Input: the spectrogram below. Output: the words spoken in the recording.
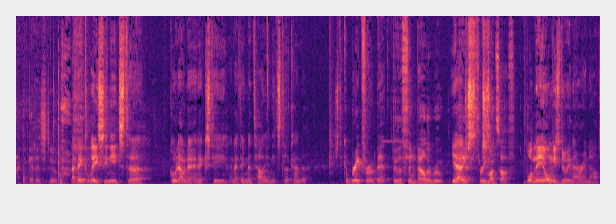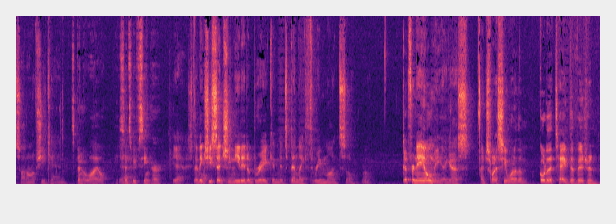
I think it is too. I think Lacey needs to go down to NXT, and I think Natalya needs to kind of just take a break for a bit. Do the Finn Balor route. Yeah, Take just- three just- months off. Well, Naomi's doing that right now, so I don't know if she can. It's been a while since we've seen her. Yeah, I think she said she needed a break, and it's been like three months. So, well, good for Naomi, I guess. I just want to see one of them go to the tag division,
